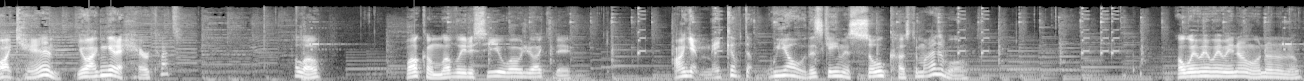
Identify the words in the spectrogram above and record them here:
Oh, I can! Yo, I can get a haircut? Hello. Welcome, lovely to see you. What would you like today? I can get makeup. Yo, this game is so customizable. Oh, wait, wait, wait, wait, no, no, no, no.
